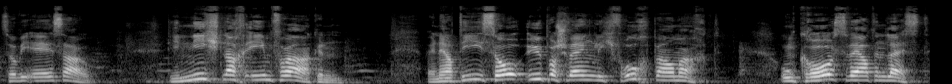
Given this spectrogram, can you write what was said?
so wie Esau, die nicht nach ihm fragen, wenn er die so überschwänglich fruchtbar macht und groß werden lässt,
